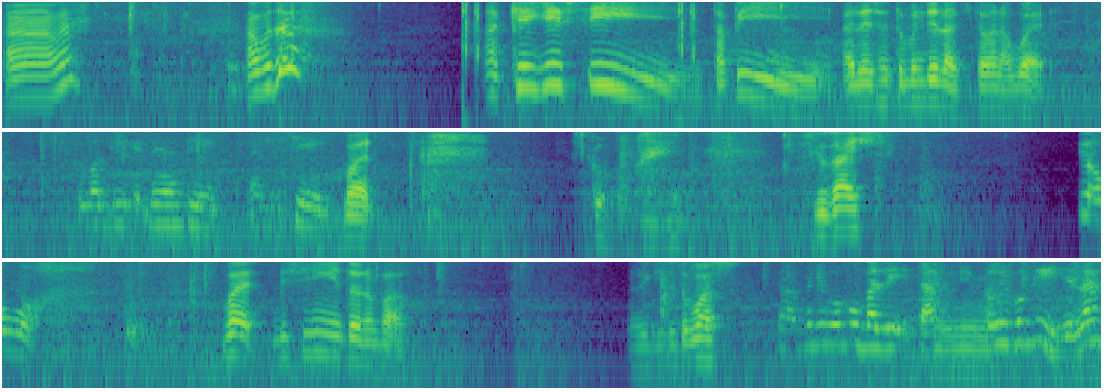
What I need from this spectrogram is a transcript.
Uh, apa? Apa tu? Ah, KFC. Tapi ada satu benda lah kita orang nak buat. Tu bagi kat dia nanti. Nanti cik. But Let's go Let's go guys Ya Allah But Di sini kita nampak Mari kita tebas Tak tadi berapa balik tak? Mah. Boleh pergi je lah.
